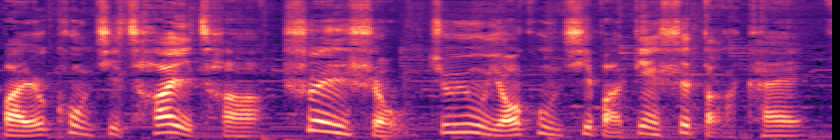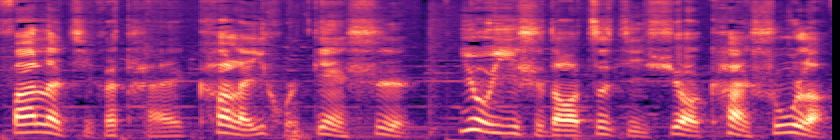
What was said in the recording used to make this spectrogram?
把遥控器擦一擦，顺手就用遥控器把电视打开，翻了几个台，看了一会儿电视，又意识到自己需要看书了。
